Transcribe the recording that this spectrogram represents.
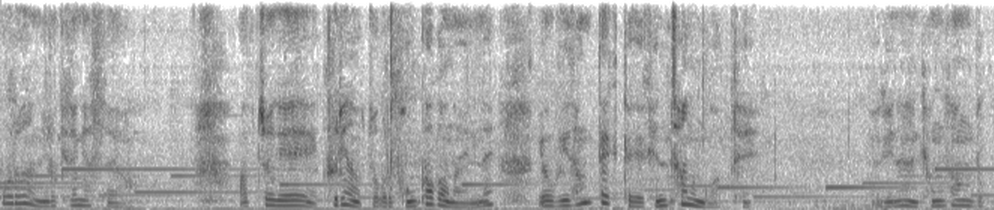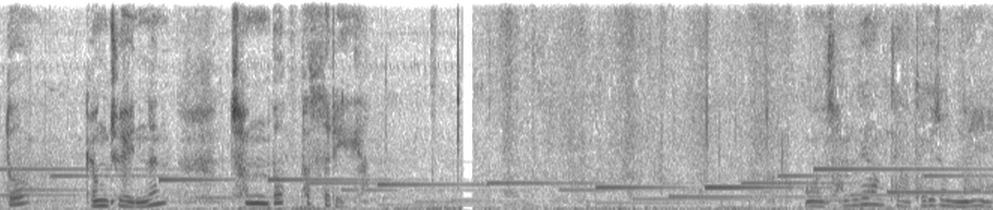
홀은 이렇게 생겼어요. 앞쪽에 그린 앞쪽으로 벙커가 하나 있네. 여기 상태 되게 괜찮은 것 같아. 여기는 경상북도 경주에 있는 천북 파슬이에요. 어, 잔디 상태가 되게 좋네.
